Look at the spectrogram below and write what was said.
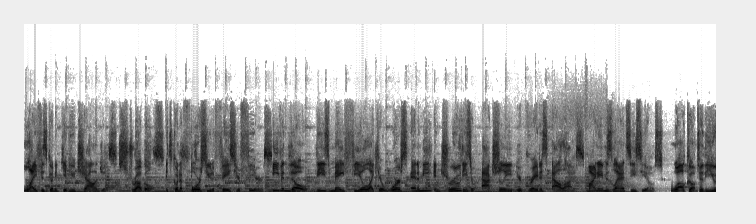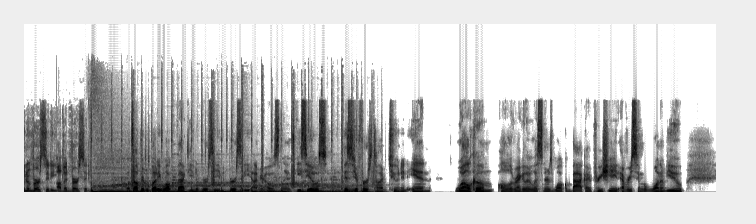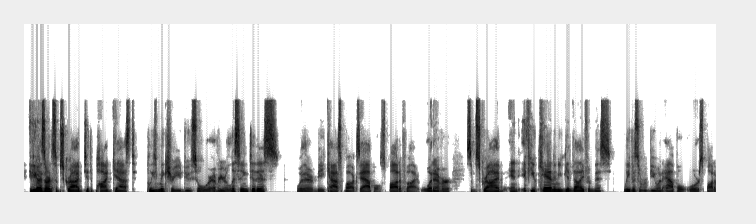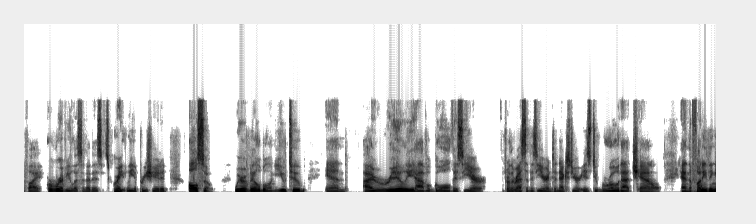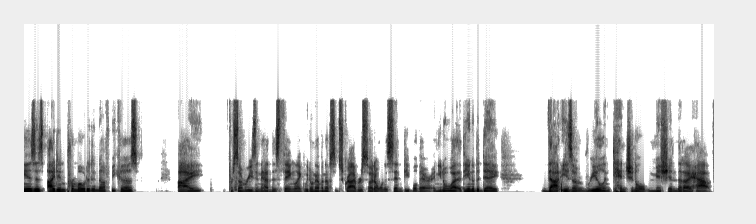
Life is going to give you challenges, struggles. It's going to force you to face your fears. Even though these may feel like your worst enemy, in truth, these are actually your greatest allies. My name is Lance Essihos. Welcome to the University of Adversity. What's up, everybody? Welcome back to University of Adversity. I'm your host, Lance Essihos. This is your first time tuning in. Welcome, all the regular listeners. Welcome back. I appreciate every single one of you. If you guys aren't subscribed to the podcast, please make sure you do so wherever you're listening to this, whether it be Castbox, Apple, Spotify, whatever. Subscribe. And if you can and you get value from this, leave us a review on Apple or Spotify or wherever you listen to this. It's greatly appreciated. Also, we're available on YouTube, and I really have a goal this year for the rest of this year into next year is to grow that channel. And the funny thing is, is I didn't promote it enough because I, for some reason, had this thing like we don't have enough subscribers, so I don't want to send people there. And you know what? At the end of the day, that is a real intentional mission that I have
